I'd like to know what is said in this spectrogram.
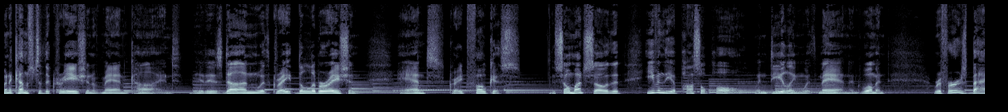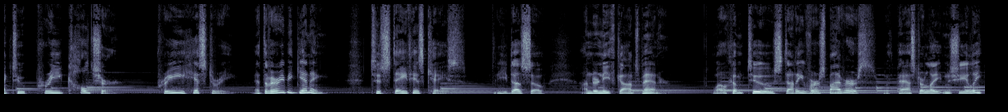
When it comes to the creation of mankind, it is done with great deliberation and great focus. So much so that even the Apostle Paul, when dealing with man and woman, refers back to pre culture, pre history, at the very beginning, to state his case. He does so underneath God's banner. Welcome to Study Verse by Verse with Pastor Leighton Sheely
